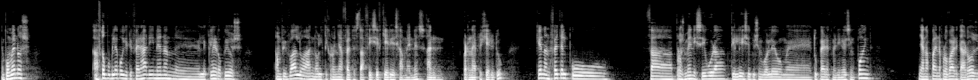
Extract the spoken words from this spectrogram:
Επομένως, αυτό που βλέπω για τη Ferrari είναι έναν ε, ο οποίος αμφιβάλλω αν όλη τη χρονιά φέτος θα αφήσει ευκαιρίες χαμένες, αν περνάει από το χέρι του, και έναν Φέτελ που θα προσμένει σίγουρα τη λύση του συμβολέου με, του Πέρεθ με την Racing Point για να πάει να προβάρει τα ροζ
